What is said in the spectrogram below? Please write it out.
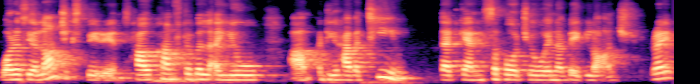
what is your launch experience how comfortable are you um, do you have a team that can support you in a big launch right?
